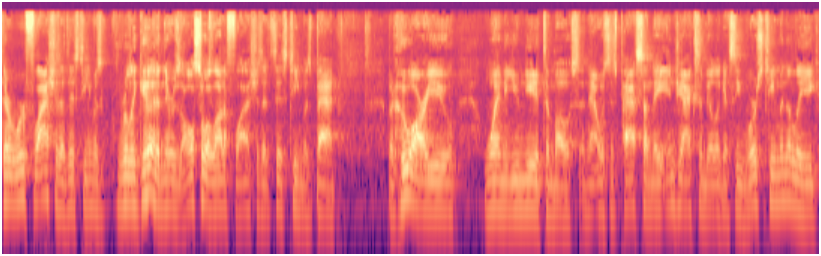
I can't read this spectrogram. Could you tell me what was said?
there were flashes that this team was really good, and there was also a lot of flashes that this team was bad. But who are you when you need it the most? And that was this past Sunday in Jacksonville against the worst team in the league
